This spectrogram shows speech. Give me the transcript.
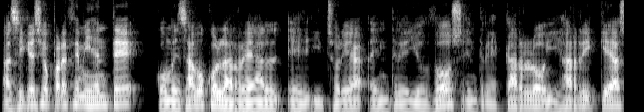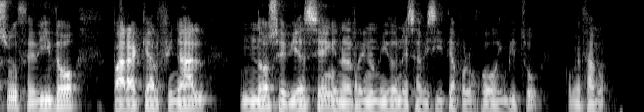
Así que si os parece, mi gente, comenzamos con la real eh, historia entre ellos dos, entre Carlos y Harry, qué ha sucedido para que al final no se viesen en el Reino Unido en esa visita por los Juegos Invictus. Comenzamos.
